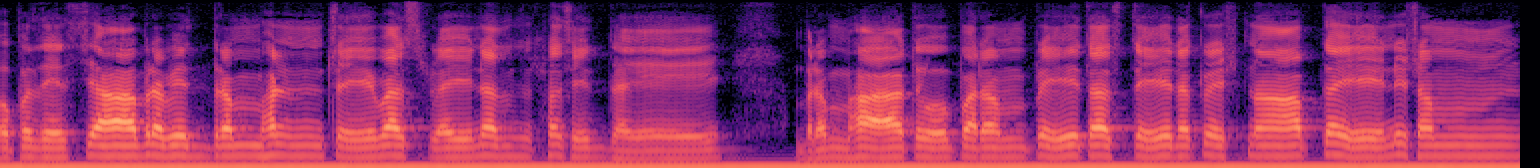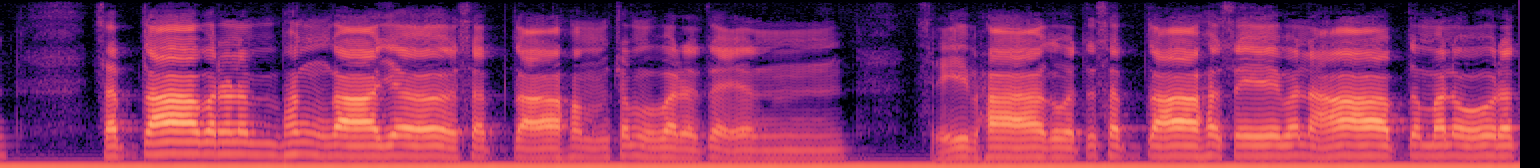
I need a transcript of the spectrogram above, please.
उपदेश्याब्रवीद्ब्रह्मन् सेवस्वैन स्वसिद्धये। ब्रह्मा तो परं प्रीतस्तेन कृष्णाप्तये निशम्। सप्तावरणभङ्गाय सप्ताहं समुवर्तयन् श्रीभागवत सप्ताह सेवनाप्त मनोरथ।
